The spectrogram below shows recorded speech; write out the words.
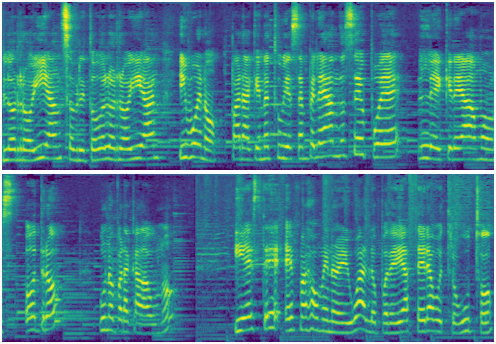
lo roían, sobre todo lo roían y bueno, para que no estuviesen peleándose, pues le creamos otro, uno para cada uno. Y este es más o menos igual, lo podéis hacer a vuestro gusto.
